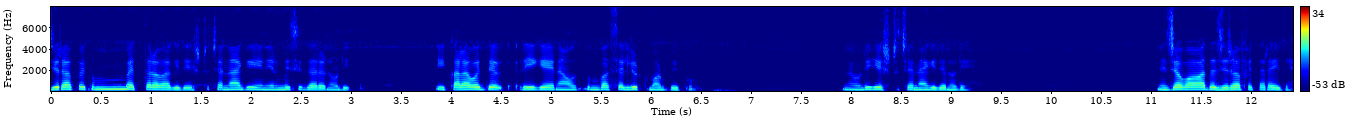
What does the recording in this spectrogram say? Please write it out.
ಜಿರಾಫೆ ತುಂಬ ಎತ್ತರವಾಗಿದೆ. ಎಷ್ಟು ಚೆನ್ನಾಗಿ ನಿರ್ಮಿಸಿದ್ದಾರೆ ನೋಡಿ. ಈ ಕಲಾವಿದರಿಗೆ ನಾವು ತುಂಬ ಸೆಲ್ಯೂಟ್ ಮಾಡಬೇಕು. ನೋಡಿ ಎಷ್ಟು ಚೆನ್ನಾಗಿದೆ ನೋಡಿ. ನಿಜವಾದ ಜಿರಾಫೆ ಥರ ಇದೆ.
